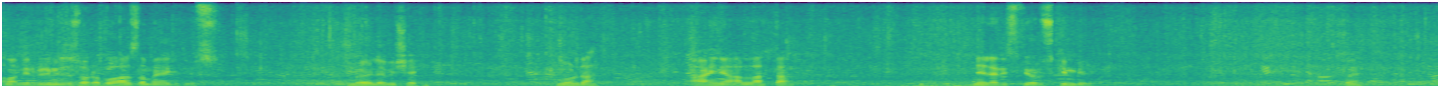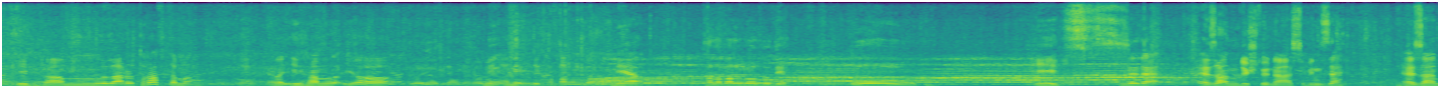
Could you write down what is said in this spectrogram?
Ama birbirimizi sonra boğazlamaya gidiyoruz. Böyle bir şey. Burada aynı Allah'tan neler istiyoruz kim bilir. Evet. İhramlılar o tarafta mı? Evet ihramlı yok birader Ni- oraya ni- açıldı kapattılar. Niye kalabalık oldu diye. Oo. İyi. Size de ezan düştü nasibinize. Ezan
